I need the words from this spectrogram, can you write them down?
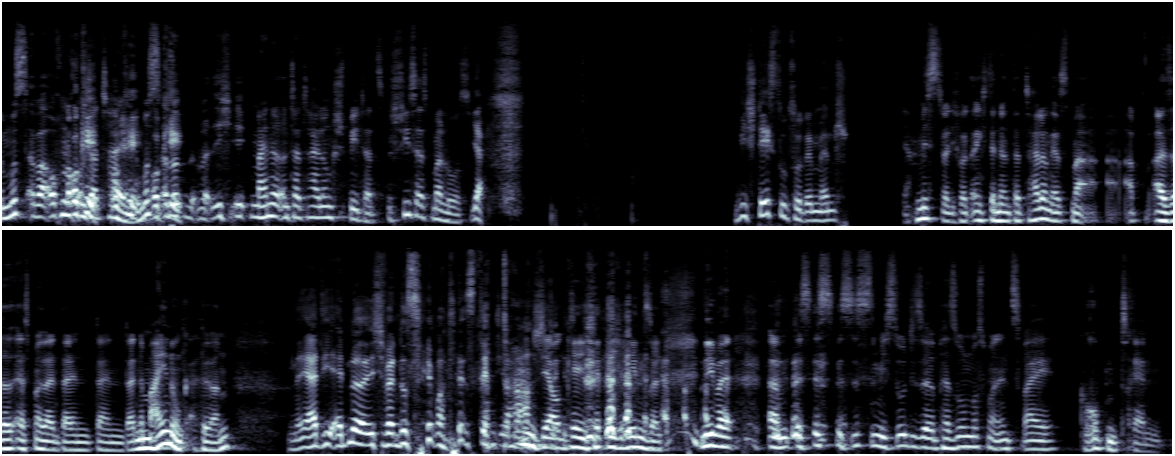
du musst aber auch noch Okay, unterteilen. okay, du musst okay. also, ich, meine Unterteilung später. Schieß erst mal los. Ja. Wie stehst du zu dem Menschen? Ja, Mist, weil ich wollte eigentlich deine Unterteilung erstmal ab, also erstmal dein, dein, dein, deine Meinung hören. Naja, die ändere ich, wenn das jemand ist, der dir Verdammt, ja, okay, ich hätte nicht reden sollen. Nee, weil ähm, es, ist, es ist nämlich so, diese Person muss man in zwei Gruppen trennen.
